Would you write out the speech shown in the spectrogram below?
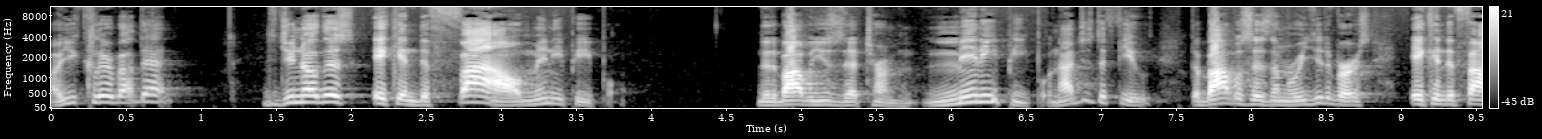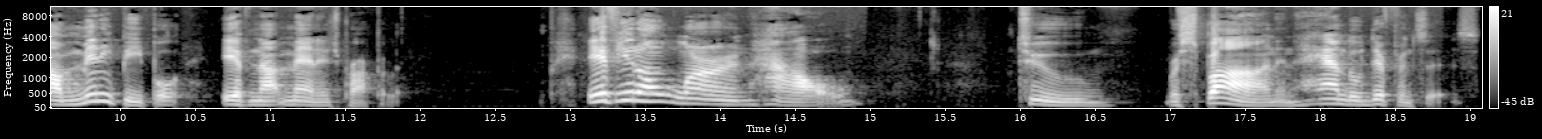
Are you clear about that? Did you know this? It can defile many people. The Bible uses that term, many people, not just a few. The Bible says, I'm going to read you the verse, it can defile many people if not managed properly. If you don't learn how to respond and handle differences,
